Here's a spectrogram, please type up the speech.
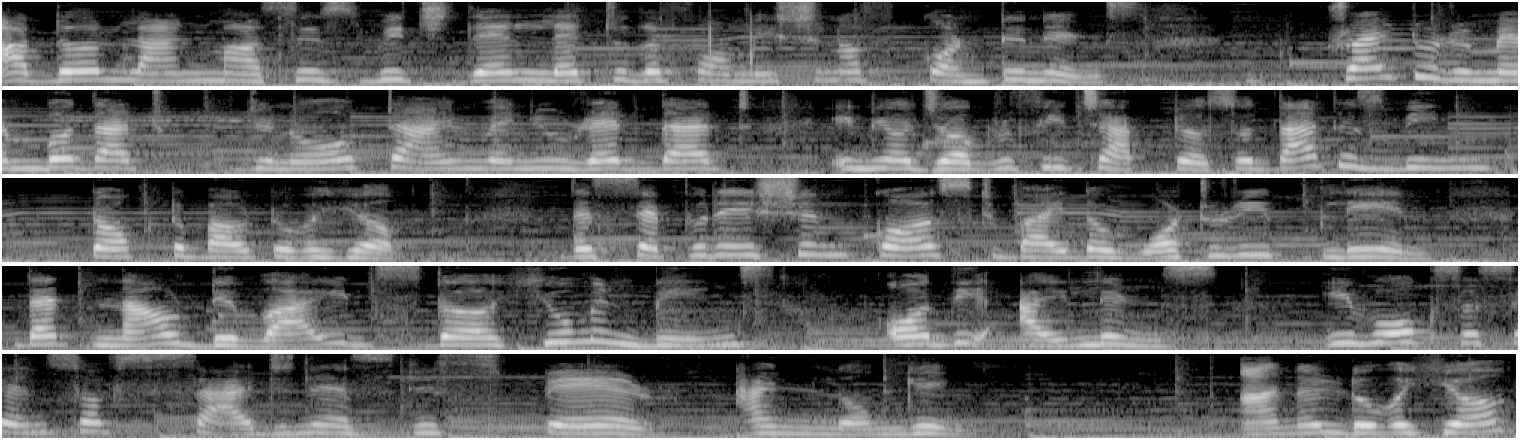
other land masses, which then led to the formation of continents. Try to remember that, you know, time when you read that in your geography chapter. So that is being talked about over here the separation caused by the watery plain that now divides the human beings or the islands evokes a sense of sadness, despair, and longing. Arnold over here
